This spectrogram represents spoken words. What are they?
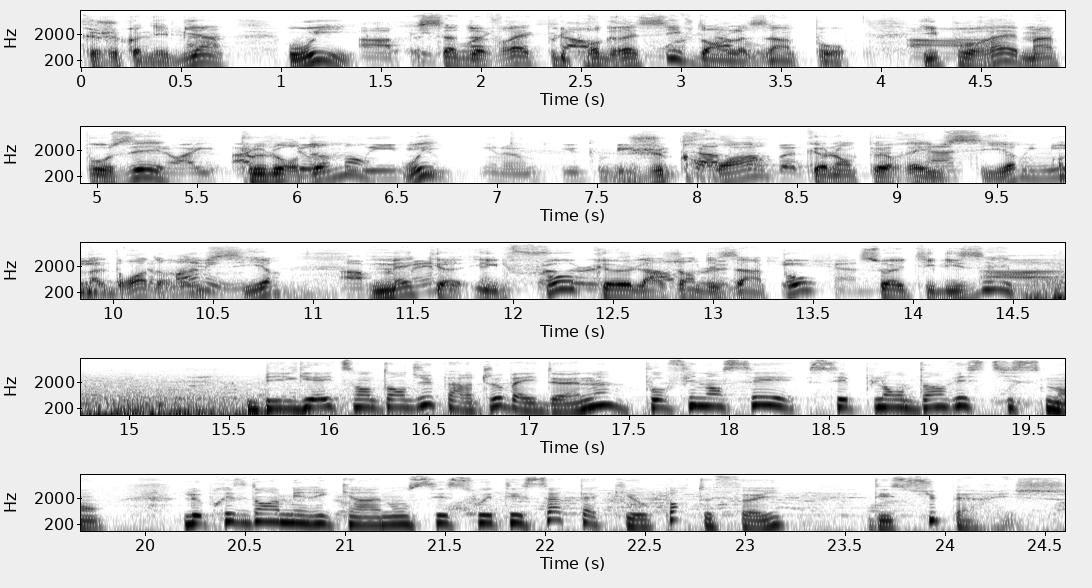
que je connais bien, oui, ça devrait être plus progressif dans les impôts. Il pourrait m'imposer plus lourdement, oui. Je crois que l'on peut réussir, on a le droit de réussir, mais qu'il faut que l'argent des impôts soit utilisé. Bill Gates entendu par Joe Biden pour financer ses plans d'investissement. Le président américain a annoncé souhaiter s'attaquer au portefeuille des super riches.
